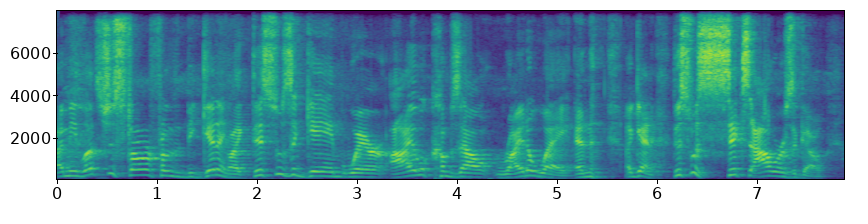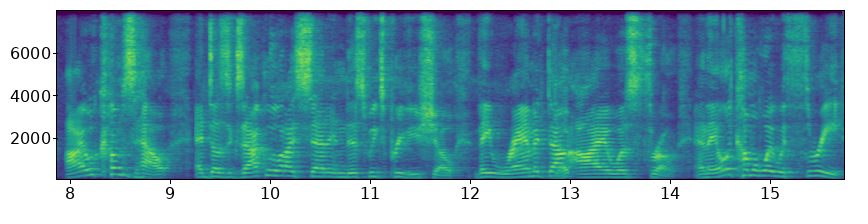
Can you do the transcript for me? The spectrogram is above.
I mean, let's just start from the beginning. Like, this was a game where Iowa comes out right away. And again, this was six hours ago. Iowa comes out and does exactly what I said in this week's preview show. They ram it down Yep. Iowa's throat. And they only come away with three,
